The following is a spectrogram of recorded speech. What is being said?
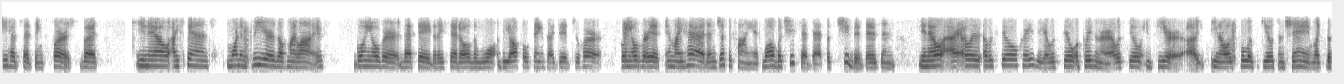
she had said things first but you know I spent more than 3 years of my life going over that day that I said all the the awful things I did to her, going over it in my head and justifying it. Well, but she said that, but she did this, and you know, I, I was I was still crazy. I was still a prisoner. I was still in fear. I, you know, I was full of guilt and shame. Like the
